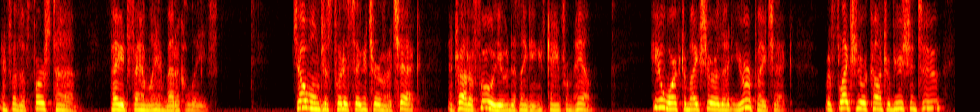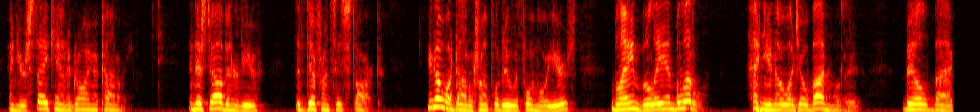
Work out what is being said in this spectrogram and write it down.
and for the first time, paid family and medical leave. Joe won't just put his signature on a check and try to fool you into thinking it came from him. He'll work to make sure that your paycheck reflects your contribution to and your stake in a growing economy. In this job interview, the difference is stark. You know what Donald Trump will do with four more years blame, bully, and belittle. And you know what Joe Biden will do build back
